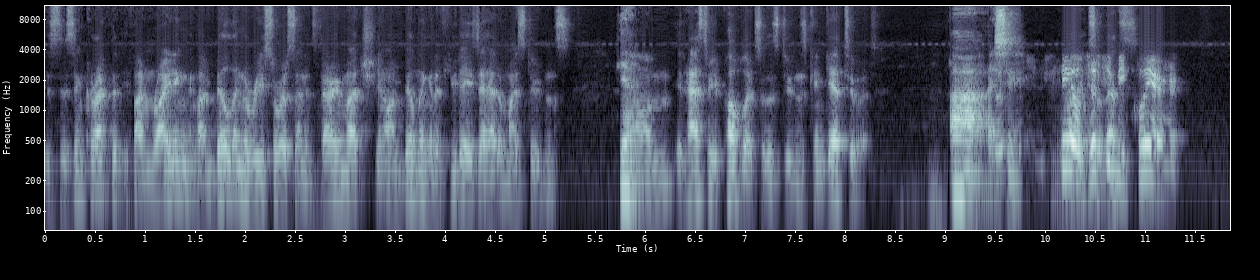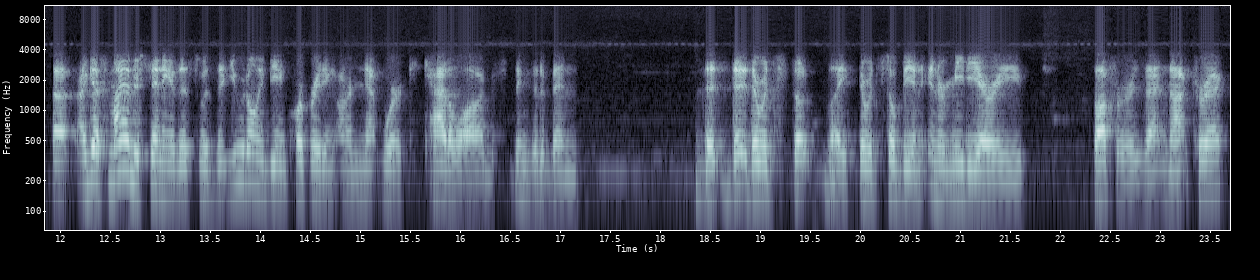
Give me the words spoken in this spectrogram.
is this incorrect? That if I'm writing, if I'm building a resource, and it's very much, you know, I'm building it a few days ahead of my students. Yeah. Um, it has to be public so the students can get to it. Ah, I see. Phil, Right, so just to be clear, Uh, I guess my understanding of this was that you would only be incorporating our network catalogs, things that have been that th- there would still like there would still be an intermediary buffer. Is that not correct?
